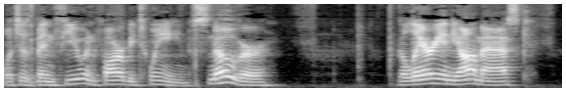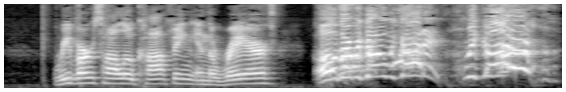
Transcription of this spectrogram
which has been few and far between. Snover, Galarian Yamask, Reverse Holo Koffing, and the rare. Oh, there we go! We got it! We got it!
